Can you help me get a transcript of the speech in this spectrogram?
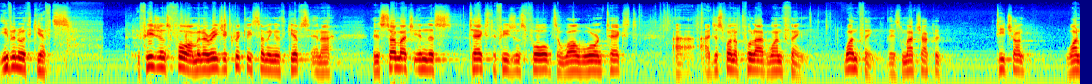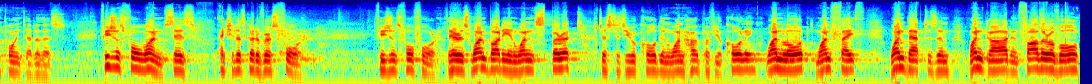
Even with gifts. Ephesians 4, I'm going to read you quickly something with gifts, and I there's so much in this text, Ephesians 4. It's a well worn text. Uh, I just want to pull out one thing. One thing. There's much I could teach on. One point out of this. Ephesians 4 1 says, actually, let's go to verse 4. Ephesians 4 4. There is one body and one spirit, just as you were called in one hope of your calling, one Lord, one faith, one baptism, one God and Father of all,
